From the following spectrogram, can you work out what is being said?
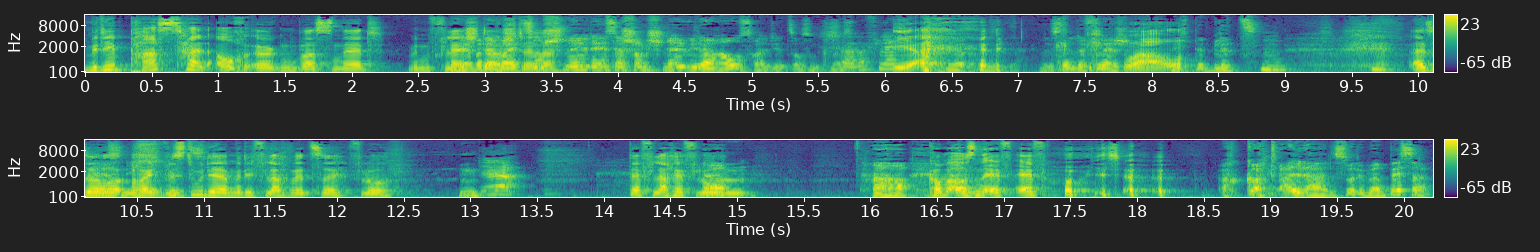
Mit dem passt halt auch irgendwas nicht mit dem Ja, aber der war jetzt so schnell, der ist ja schon schnell wieder raus halt jetzt aus dem Knast. Flash. Ja, Ja, das ist halt der Flash, Wow. nicht der Blitz. also Der ist nicht heute so bist blitz. du der mit die Flachwitze, Flo. Ja. Der flache Flo. Ähm. Komm aus dem FF. Ach Gott, Alter, das wird immer besser.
